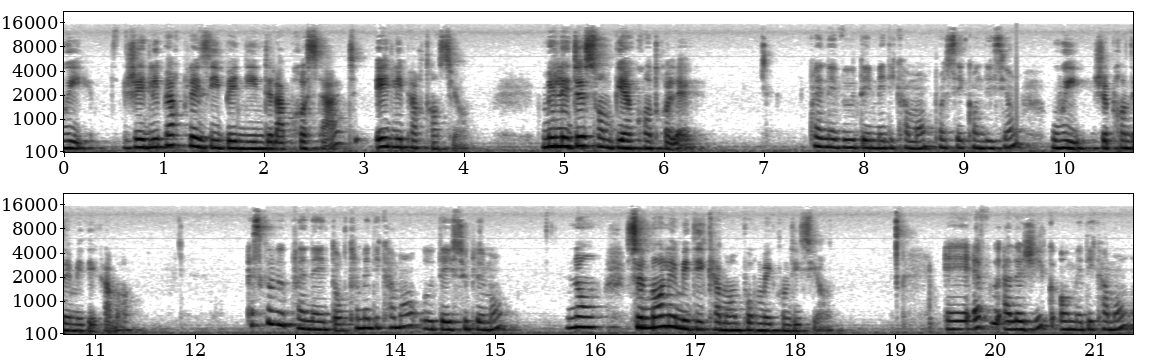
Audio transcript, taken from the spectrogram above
Oui, j'ai l'hyperplasie bénigne de la prostate et l'hypertension. Mais les deux sont bien contrôlés. Prenez-vous des médicaments pour ces conditions? Oui, je prends des médicaments. Est-ce que vous prenez d'autres médicaments ou des suppléments? Non, seulement les médicaments pour mes conditions. Et êtes-vous allergique aux médicaments?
